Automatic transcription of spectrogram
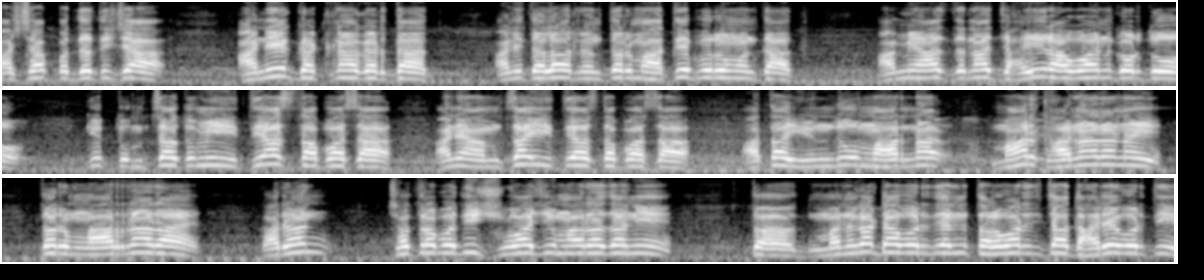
अशा पद्धतीच्या अनेक घटना घडतात आणि त्याला नंतर माते फिरू म्हणतात. आम्ही आज त्यांना जाहीर आवाहन करतो की तुमचा तुम्ही इतिहास तपासा आणि आमचा इतिहास तपासा. आता हिंदू मारणार मार खाणारा नाही तर मारणार आहे. कारण छत्रपती शिवाजी महाराजांनी त मनगटावरती आणि तलवारीच्या धारेवरती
